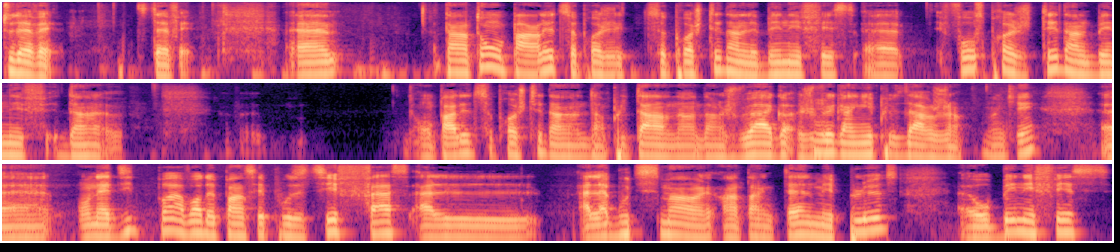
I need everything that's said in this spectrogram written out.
Tout à fait, tout à fait. Euh, tantôt, on parlait de se, se projeter dans le bénéfice. Euh, il faut se projeter dans le bénéfice. on parlait de se projeter dans, plus tard, dans, je, veux, je veux gagner plus d'argent. Euh, on a dit de ne pas avoir de pensée positive face à l'aboutissement en, tant que tel, mais plus euh, aux bénéfices.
